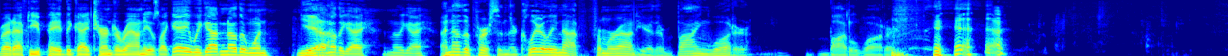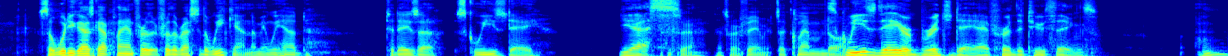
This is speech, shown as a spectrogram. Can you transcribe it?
Right after you paid, the guy turned around. He was like, "Hey, we got another one. Yeah, another guy. Another guy. another person. They're clearly not from around here. They're buying water. Bottled water." so, what do you guys got planned for for the rest of the weekend? I mean, we had today's a squeeze day. yes, That's our that's our favorite. It's a klämdag. squeeze day or bridge day. I've heard the two things. Mm.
